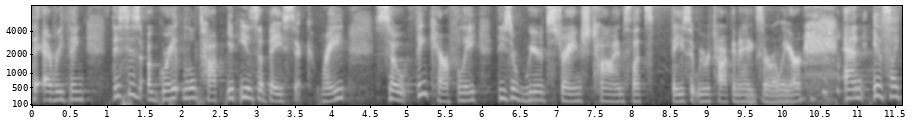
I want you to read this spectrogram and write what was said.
the everything. This is a great little top. It is a basic, right? So think carefully. These are weird, strange times. Let's face it, we were talking eggs earlier. and it's like,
